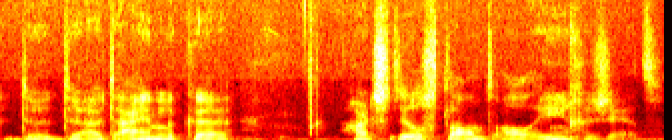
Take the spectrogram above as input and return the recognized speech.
de, de uiteindelijke hartstilstand al ingezet.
